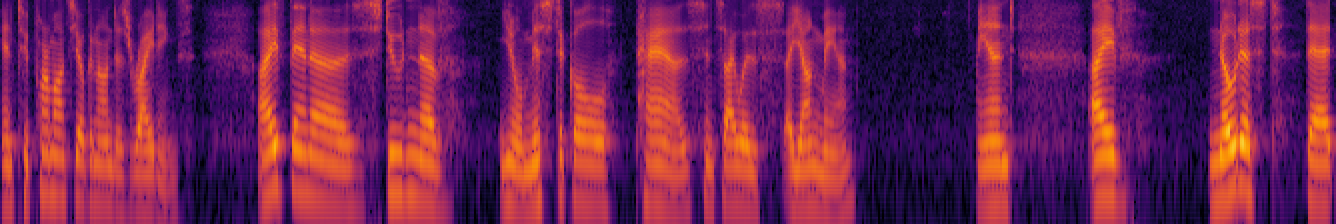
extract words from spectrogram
and to Paramahansa Yogananda's writings. I've been a student of, you know, mystical paths since I was a young man. And I've noticed that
